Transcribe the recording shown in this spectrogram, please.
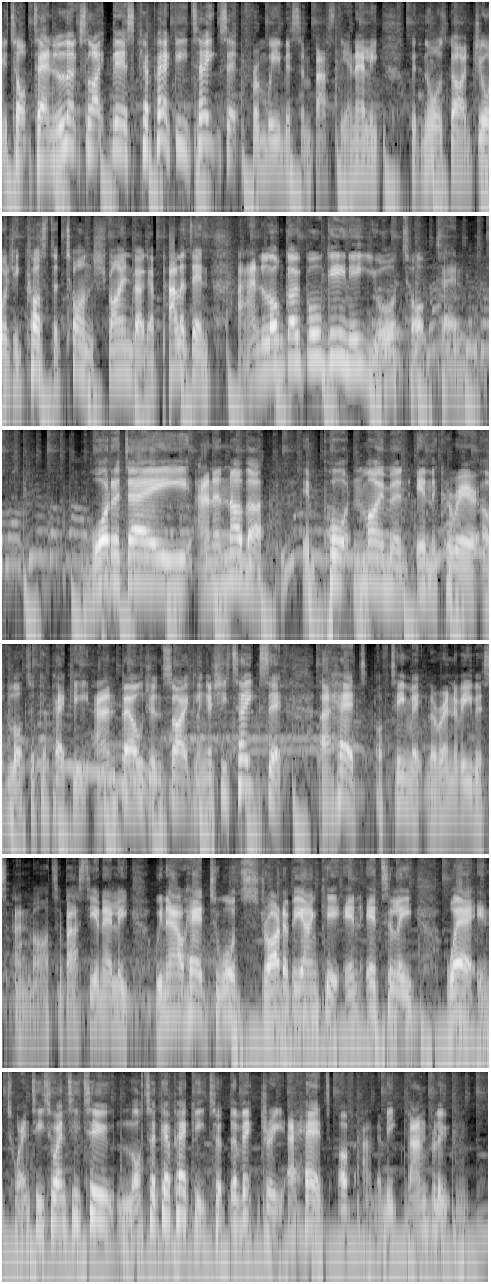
Your top 10 looks like this. Kopecky takes it from Wiebes and Bastianelli, with Norsgaard, Georgi, Costa, Ton, Schweinberger, Paladin, and Longo Borghini, your top 10. What a day and another important moment in the career of Lotte Kopecky and Belgian cycling as she takes it ahead of teammate Lorena Wiebes and Marta Bastianelli. We now head towards Strade Bianche in Italy, where in 2022 Lotte Kopecky took the victory ahead of Annemiek van Vleuten.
